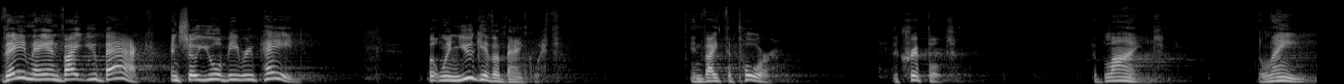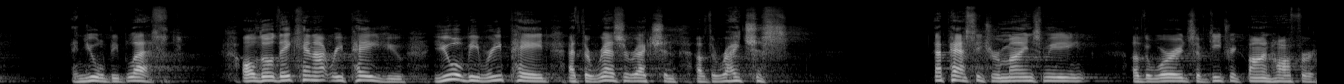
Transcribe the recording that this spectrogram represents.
they may invite you back, and so you will be repaid. But when you give a banquet, invite the poor, the crippled, the blind, the lame, and you will be blessed. Although they cannot repay you, you will be repaid at the resurrection of the righteous. That passage reminds me of the words of Dietrich Bonhoeffer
